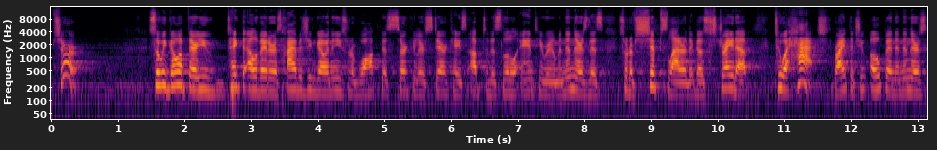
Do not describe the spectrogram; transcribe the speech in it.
sure. So we go up there, you take the elevator as high up as you can go, and then you sort of walk this circular staircase up to this little anteroom. And then there's this sort of ship's ladder that goes straight up to a hatch, right, that you open. And then there's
